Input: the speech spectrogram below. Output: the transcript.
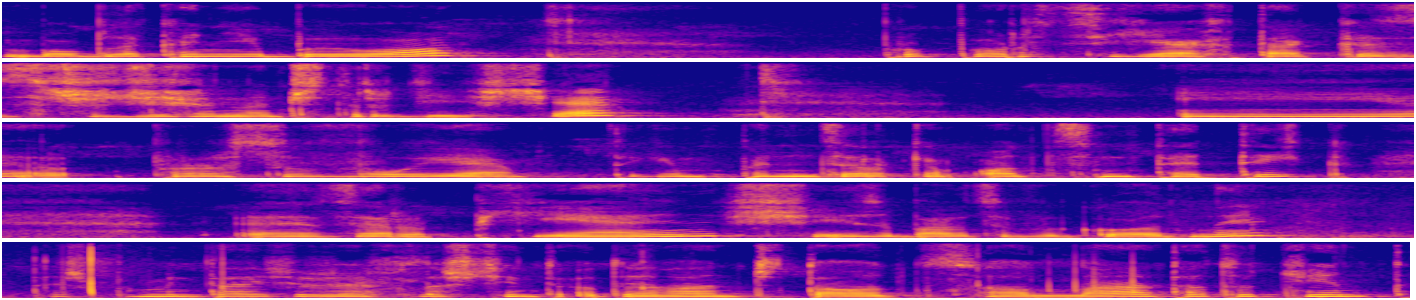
bo bleka nie było. W proporcjach tak z 60 na 40 i prorysowuję takim pędzelkiem od Synthetic e, 05. Jest bardzo wygodny. Też pamiętajcie, że flash tint od Elan czy to od Sola Tattoo Tint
